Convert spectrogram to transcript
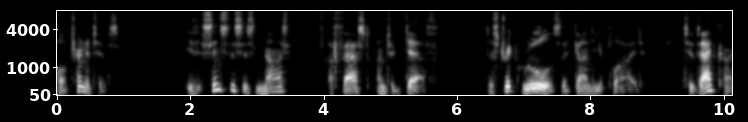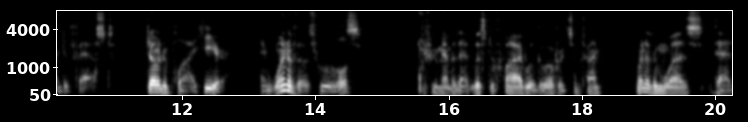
alternatives. Since this is not a fast unto death, the strict rules that Gandhi applied to that kind of fast don't apply here. And one of those rules, if you remember that list of five, we'll go over it sometime. One of them was that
